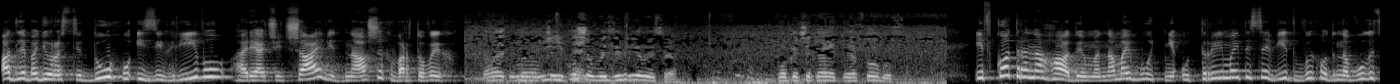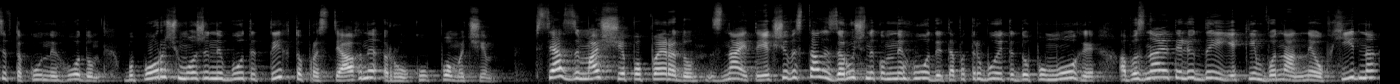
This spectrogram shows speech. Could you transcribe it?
А для бадьорості духу і зігріву гарячий чай від наших вартових. Давайте ми вам чайку, щоб ви зігрілися, поки чекаєте автобус. І вкотре нагадуємо на майбутнє утримайтеся від виходу на вулицю в таку негоду, бо поруч може не бути тих, хто простягне руку помочі. Вся зима ще попереду. Знайте, якщо ви стали заручником негоди та потребуєте допомоги, або знаєте людей, яким вона необхідна,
